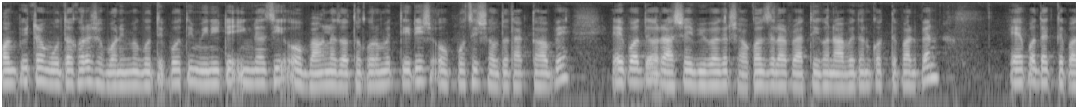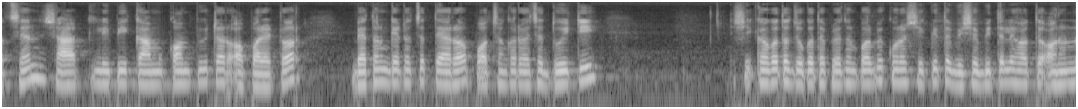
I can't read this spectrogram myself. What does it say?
কম্পিউটার মুদ্রাক্ষরে সর্বনিম্ন গতি প্রতি মিনিটে ইংরাজি ও বাংলা যথাক্রমে তিরিশ ও পঁচিশ শব্দ থাকতে হবে। এই পদেও রাজশাহী বিভাগের সকল জেলার প্রার্থীগণ আবেদন করতে পারবেন। এরপর দেখতে পাচ্ছেন লিপি কাম কম্পিউটার অপারেটর। বেতন গেট হচ্ছে তেরো, পদ সংখ্যা রয়েছে দুইটি। শিক্ষাগত যোগ্যতা প্রয়োজন পড়বে কোনো স্বীকৃত বিশ্ববিদ্যালয় হতে অনন্য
